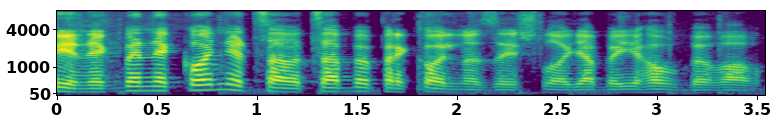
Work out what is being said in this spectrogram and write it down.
Блін, якби не конниця, це би прикольно зайшло, я би його вбивав.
